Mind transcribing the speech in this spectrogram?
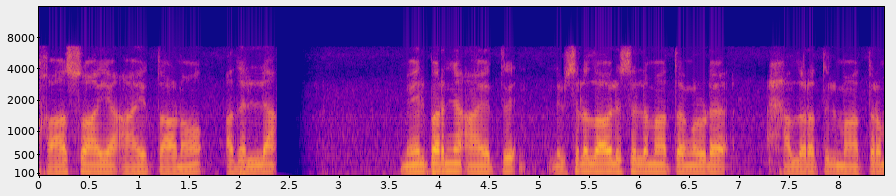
ഖാസായ ആയത്താണോ അതല്ല മേൽപ്പറഞ്ഞ ആയത്ത് നബ്സല്ലാ അലൈഹി വസല്ലമ തങ്ങളുടെ ഹലറത്തിൽ മാത്രം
